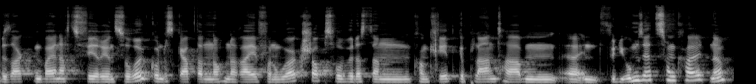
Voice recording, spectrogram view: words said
besagten Weihnachtsferien zurück und es gab dann noch eine Reihe von Workshops, wo wir das dann konkret geplant haben äh, in, für die Umsetzung halt. Ne?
